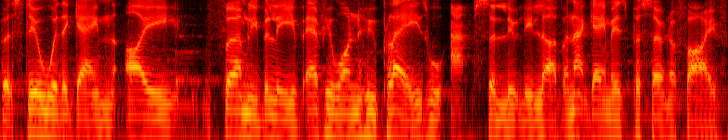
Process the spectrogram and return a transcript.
but still with a game that I firmly believe everyone who plays will absolutely love, and that game is Persona 5.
